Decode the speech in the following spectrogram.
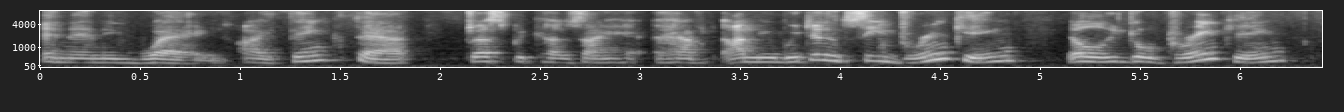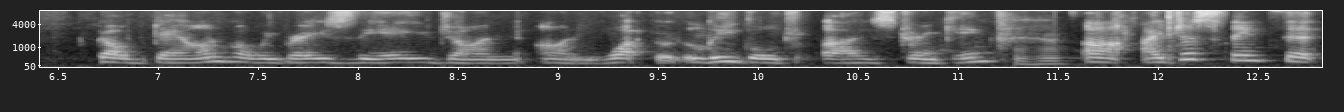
in any way. I think that just because I have, I mean, we didn't see drinking, illegal drinking go down when we raise the age on on what legalized drinking. Mm-hmm. Uh, I just think that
